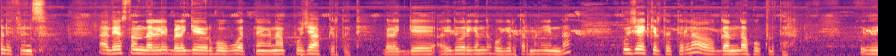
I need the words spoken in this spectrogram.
ನೋಡಿ ಫ್ರೆಂಡ್ಸ್ ಆ ದೇವಸ್ಥಾನದಲ್ಲಿ ಬೆಳಗ್ಗೆ ಇವ್ರು ಹೋಗುವ ಹೊತ್ನ್ಯಾಗನ ಪೂಜೆ ಆಗ್ತಿರ್ತೈತಿ. ಬೆಳಗ್ಗೆ ಐದುವರೆಗೆ ಅಂದ್ರೆ ಹೋಗಿರ್ತಾರೆ ಮನೆಯಿಂದ, ಪೂಜೆ ಹಾಕಿರ್ತೈತಿಲ್ಲ ಗಂಧ ಹೂ ಕೊಡ್ತಾರೆ. ಇದೀಗ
